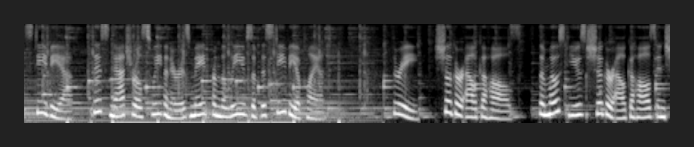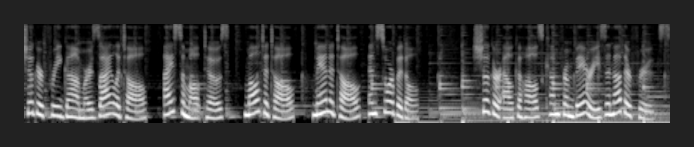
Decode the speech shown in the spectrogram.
Stevia. This natural sweetener is made from the leaves of the stevia plant. 3. Sugar alcohols. The most used sugar alcohols in sugar-free gum are xylitol, isomaltose, maltitol, mannitol, and sorbitol. Sugar alcohols come from berries and other fruits.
